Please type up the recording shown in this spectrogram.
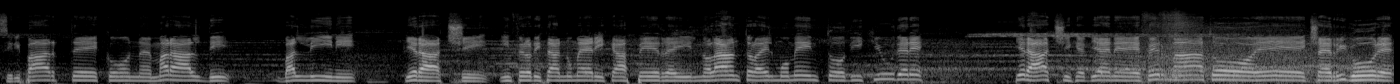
Si riparte con Maraldi, Ballini, Pieracci, inferiorità numerica per il Nolantola, è il momento di chiudere. Pieracci che viene fermato e c'è rigore.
